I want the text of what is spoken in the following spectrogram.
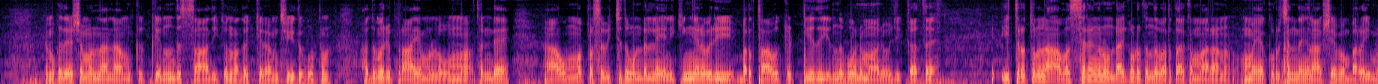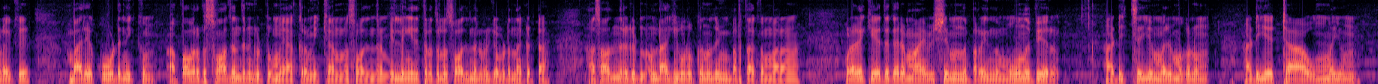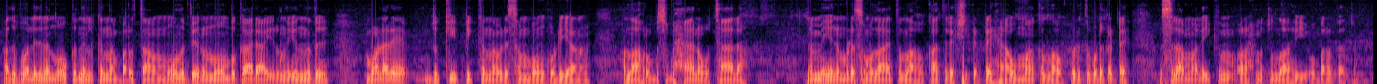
നമുക്ക് ദേഷ്യം വന്നാൽ നമുക്ക് എന്ത് സാധിക്കുന്നു അതൊക്കെ നാം ചെയ്തു കൂട്ടും. അതും ഒരു പ്രായമുള്ള ഉമ്മ. തന്റെ ആ ഉമ്മ പ്രസവിച്ചത് കൊണ്ടല്ലേ എനിക്കിങ്ങനെ ഒരു ഭർത്താവ് കിട്ടിയത് എന്ന് പോലും ആലോചിക്കാത്ത ഇത്തരത്തിലുള്ള അവസരങ്ങൾ ഉണ്ടാക്കി കൊടുക്കുന്ന ഭർത്താക്കന്മാരാണ്. ഉമ്മയെക്കുറിച്ച് എന്തെങ്കിലും ആക്ഷേപം പറയുമ്പോഴേക്ക് ഭാര്യ കൂടെ നിൽക്കും. അപ്പോൾ അവർക്ക് സ്വാതന്ത്ര്യം കിട്ടും ഉമ്മയെ ആക്രമിക്കാനുള്ള സ്വാതന്ത്ര്യം. ഇല്ലെങ്കിൽ ഇത്തരത്തിലുള്ള സ്വാതന്ത്ര്യം അവർക്ക് എവിടെ നിന്നാണ് കിട്ടുക? ആ സ്വാതന്ത്ര്യം കിട്ട- ഉണ്ടാക്കി കൊടുക്കുന്നതും ഭർത്താക്കന്മാരാണ്. വളരെ ഖേദകരമായ വിഷയം എന്ന് പറയുന്നത് മൂന്ന് പേരും അടിച്ചയും മരുമകളും അടിയേറ്റ ആ ഉമ്മയും അതുപോലെ ഇതിനെ നോക്കി നിൽക്കുന്ന ഭർത്താവ് മൂന്ന് പേരും നോമ്പുകാരായിരുന്നു എന്നത് വളരെ ദുഃഖിപ്പിക്കുന്ന ഒരു സംഭവം കൂടിയാണ്. അള്ളാഹു സുബ്ഹാന ഉച്ചാല നമ്മയും നമ്മുടെ സമുദായത്തെ അള്ളാഹു കാത്ത് രക്ഷിക്കട്ടെ ആ ഉമ്മാക്ക് അള്ളാഹു പൊരുത്തു കൊടുക്കട്ടെ. അസ്സാം വലൈക്കും വറഹമത്തല്ലാഹി വാബർക്കാത്തു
